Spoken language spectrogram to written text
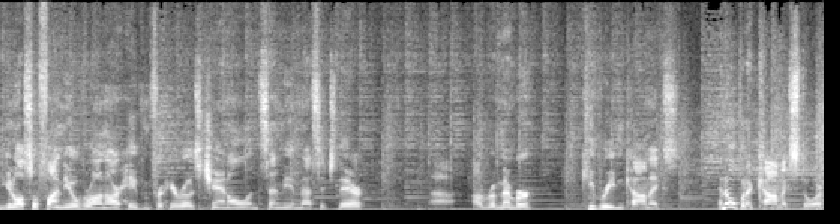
You can also find me over on our Haven for Heroes channel and send me a message there. Uh, remember, keep reading comics and open a comic store.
